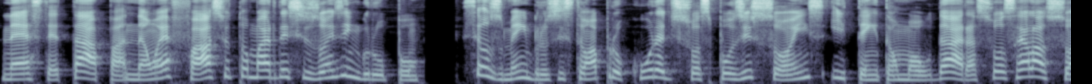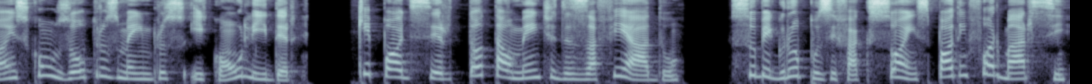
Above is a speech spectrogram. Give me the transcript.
Nesta etapa, não é fácil tomar decisões em grupo. Seus membros estão à procura de suas posições e tentam moldar as suas relações com os outros membros e com o líder, que pode ser totalmente desafiado. Subgrupos e facções podem formar-se,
